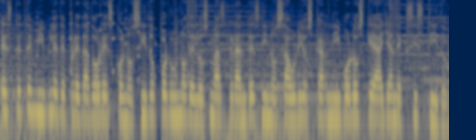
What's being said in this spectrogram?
Este temible depredador es conocido por uno de los más grandes dinosaurios carnívoros que hayan existido.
